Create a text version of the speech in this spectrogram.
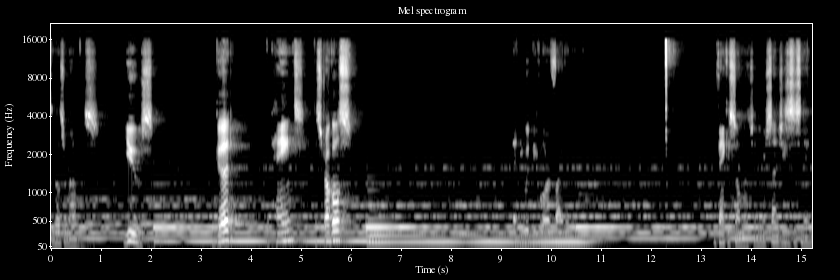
to those around us. Use the good, the pains, the struggles you so much. In your son Jesus' name.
